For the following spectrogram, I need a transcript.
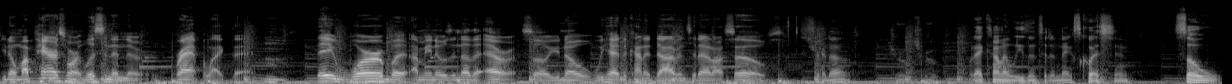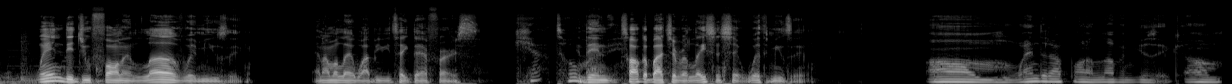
you know, my parents weren't listening to rap like that. Mm. They were, but I mean, it was another era. So, you know, we had to kind of dive into that ourselves. Straight up. True, true. Well, that kind of leads into the next question. So, when did you fall in love with music? And I'm gonna let YBB take that first. Yeah, I told And then talk about your relationship with music. Um, when did I fall in love with music? Um,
